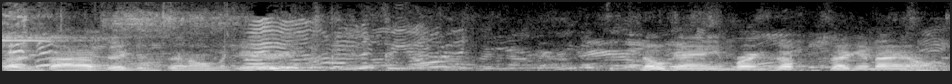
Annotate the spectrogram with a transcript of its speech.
35 Dickinson on the carry. No game brings up second down.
